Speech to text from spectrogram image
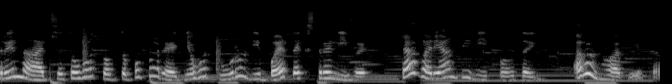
13-го, тобто попереднього туру Вібет Екстраліги, та варіанти відповідей. А ви вгадуєте.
